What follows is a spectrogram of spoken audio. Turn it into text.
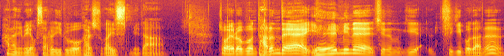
하나님의 역사를 이루어 갈 수가 있습니다. 저 여러분 다른데 예민해지는 지기보다는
